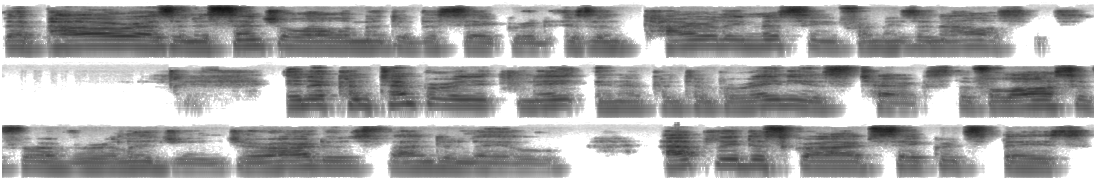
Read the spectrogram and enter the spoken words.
that power as an essential element of the sacred is entirely missing from his analysis. In a, contemporary, in a contemporaneous text, the philosopher of religion, Gerardus van der Leeuw, aptly describes sacred space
